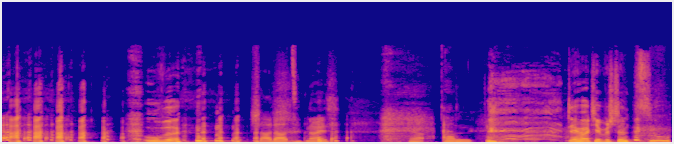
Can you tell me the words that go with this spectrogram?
Uwe. Shoutouts. Nice. Ähm, Der hört hier bestimmt zu.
